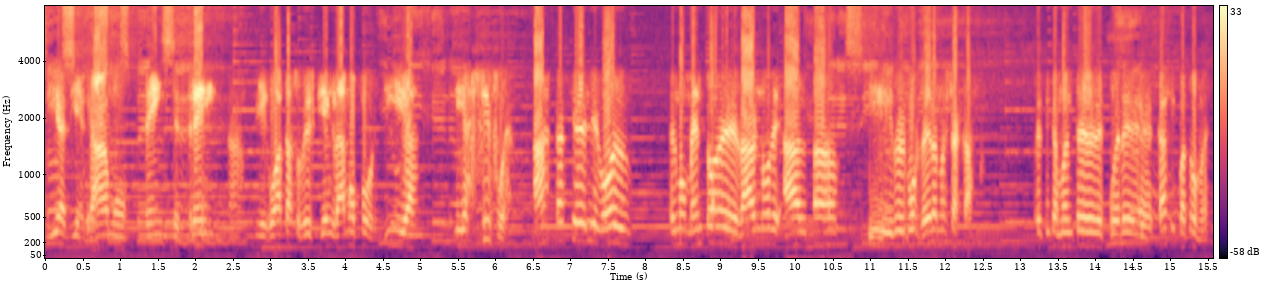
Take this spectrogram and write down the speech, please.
Día 10 gramos, 20, 30, llegó hasta subir 100 gramos por día y así fue. Hasta que llegó el, el momento de darnos de alta y volver a nuestra casa prácticamente después de casi cuatro meses.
